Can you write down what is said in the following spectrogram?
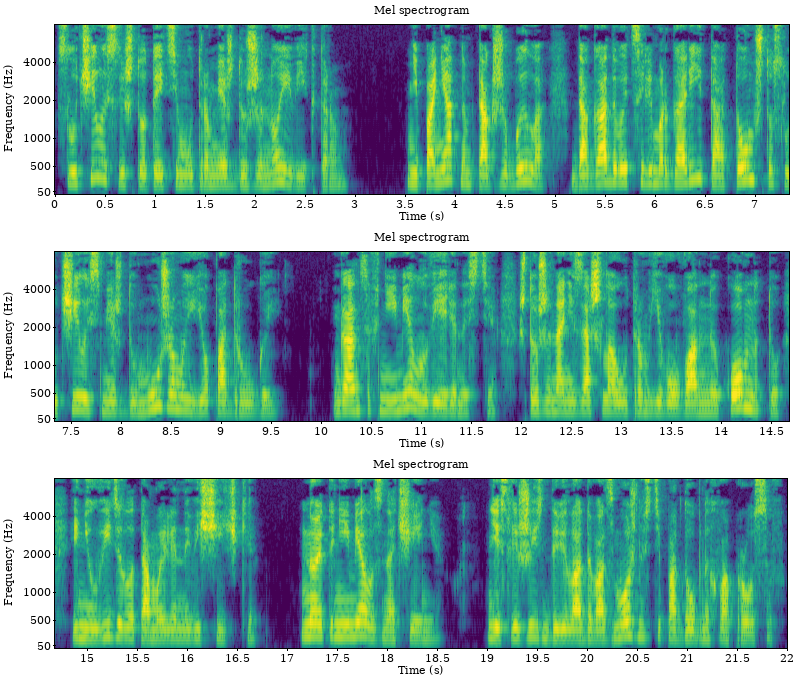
случилось ли что-то этим утром между женой и Виктором. Непонятным также было, догадывается ли Маргарита о том, что случилось между мужем и ее подругой. Ганцев не имел уверенности, что жена не зашла утром в его ванную комнату и не увидела там Эллины вещички. Но это не имело значения, если жизнь довела до возможности подобных вопросов.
